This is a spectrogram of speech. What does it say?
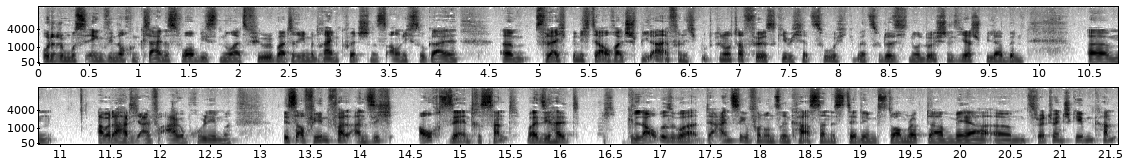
oder du musst irgendwie noch ein kleines Warbeast nur als Fury-Batterie mit reinquetschen, ist auch nicht so geil. Ähm, vielleicht bin ich da auch als Spieler einfach nicht gut genug dafür, das gebe ich ja zu. Ich gebe ja zu, dass ich nur ein durchschnittlicher Spieler bin. Ähm, aber da hatte ich einfach arge Probleme. Ist auf jeden Fall an sich auch sehr interessant, weil sie halt, ich glaube sogar, der einzige von unseren Castern ist, der dem Storm Raptor mehr ähm, Threat Range geben kann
